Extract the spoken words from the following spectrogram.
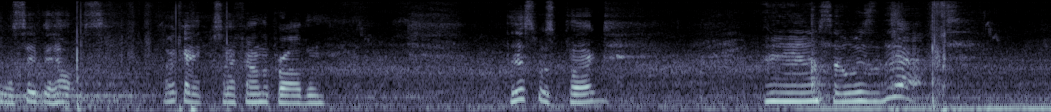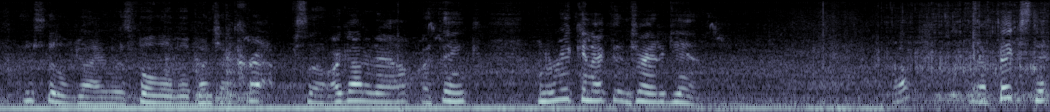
We'll see if it helps. Okay, so I found the problem. This was plugged, and so was that. This little guy was full of a bunch of crap, so I got it out, I think. I'm gonna reconnect it and try it again. Well, I fixed it.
